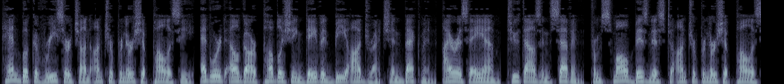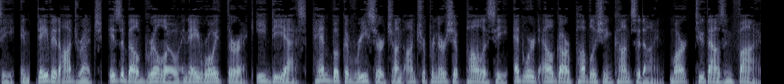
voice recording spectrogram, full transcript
Handbook of Research on Entrepreneurship Policy, Edward Elgar Publishing David B. Audretsch and Beckman, Iris A. M. 2007, From Small Business to Entrepreneurship Policy, in, David Audretsch, Isabel Grillo and A. Roy Thurik eds, Handbook of Research on Entrepreneurship Policy, Edward Elgar Elgar Publishing Considine, Mark 2005.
